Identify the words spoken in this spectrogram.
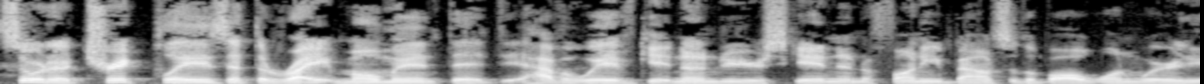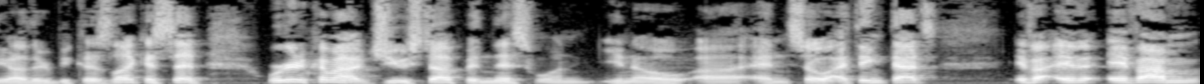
sort of trick plays at the right moment that have a way of getting under your skin and a funny bounce of the ball one way or the other. Because, like I said, we're going to come out juiced up in this one, you know. Uh, and so I think that's if I, if, if I'm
